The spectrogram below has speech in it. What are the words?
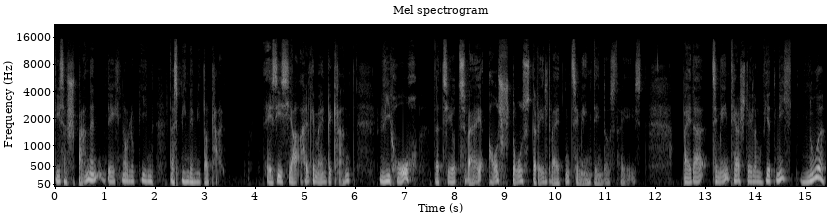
dieser spannenden Technologien das Bindemittel Kalk. Es ist ja allgemein bekannt, wie hoch der CO2-Ausstoß der weltweiten Zementindustrie ist. Bei der Zementherstellung wird nicht nur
